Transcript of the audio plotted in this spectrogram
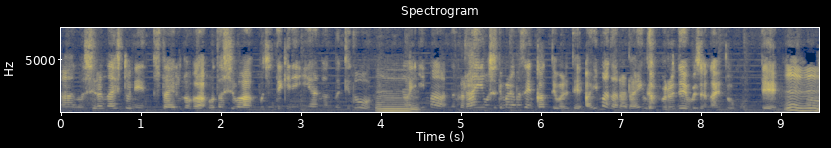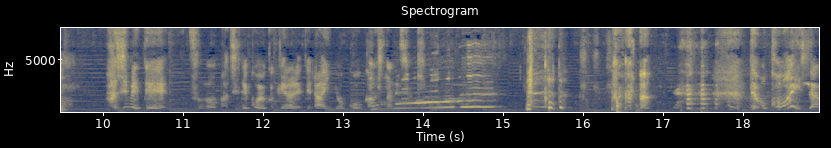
あの知らない人に伝えるのが私は個人的に嫌なんだけど、うん。うん今なんか LINE 教えてもらえませんかって言われてあ今なら LINE がフルネームじゃないと思ってうん。初めてその街で声をかけられて LINE を交換したんですよ でも怖いじゃん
